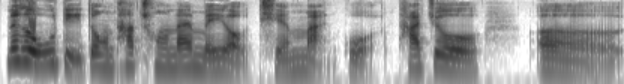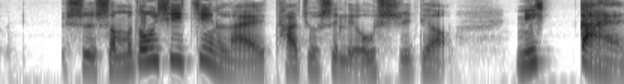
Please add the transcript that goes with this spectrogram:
那个无底洞它从来没有填满过，它就呃。是什么东西进来，它就是流失掉，你感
